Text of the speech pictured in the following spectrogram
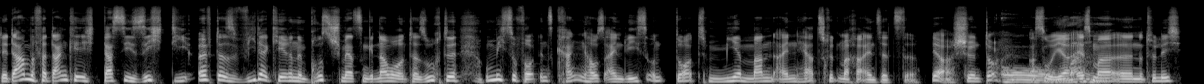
Der Dame verdanke ich, dass sie sich die öfters wiederkehrenden Brustschmerzen genauer untersuchte und mich sofort ins Krankenhaus einwies und dort mir Mann einen Herzschrittmacher einsetzte. Ja, schön doch. Oh, Achso, ja, Mann. erstmal äh, natürlich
